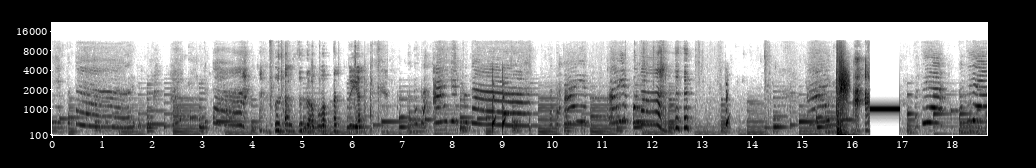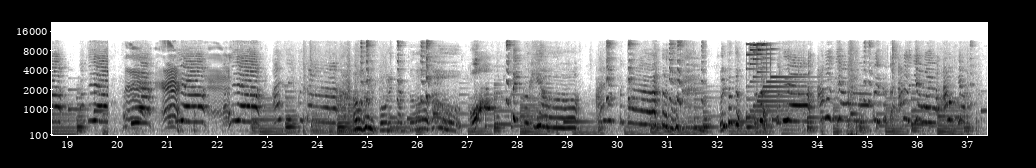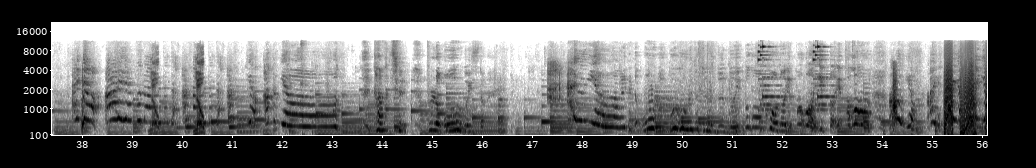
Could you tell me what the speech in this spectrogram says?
예쁘다. 부담스러워. 나도야 나도 아 예쁘다. 아 예쁘 아 예쁘다. 나도야 나도야 나도야 나도야 나도야 아이고 예쁘다 아이고 아 예쁘다 아우 아우 아우 아이 아 아우. 아우 아우 코도 이쁘고 입도 이쁘고 아유 귀여워 아유 귀여워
